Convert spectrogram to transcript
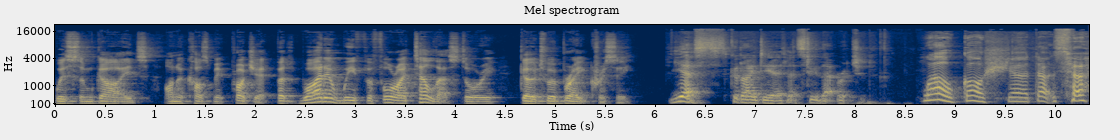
with some guides on a cosmic project. But why don't we, before I tell that story, go to a break, Chrissie? Yes, good idea. Let's do that, Richard. Well, gosh, uh, that's uh,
